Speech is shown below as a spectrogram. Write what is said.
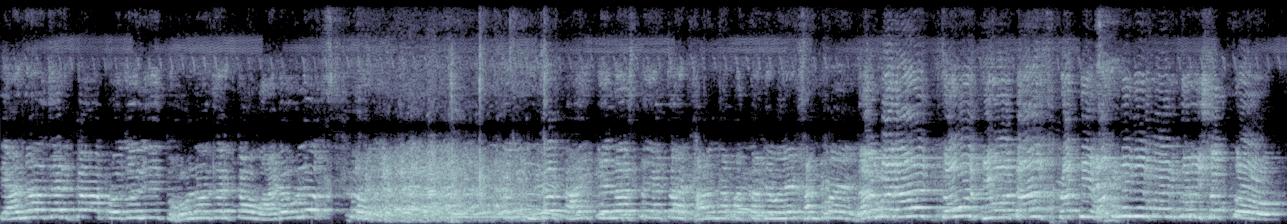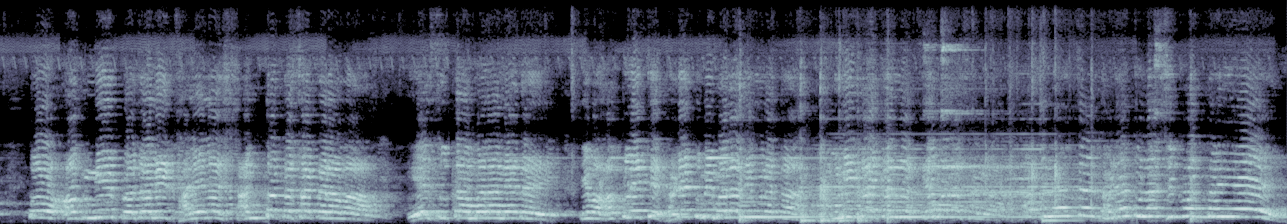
त्यानं जर का प्रज्वलित होणं जर का वाढवलं असतं, तर तुझं काय केलं असतं याचा खालना पत्ता तेव्हा एक सांगतोय. धर्मराज! तो दिवदास प्रति अग्नि निर्माण करू शकतो. तो अग्नि प्रज्वलित झालेला शांत कसा करावा? हे सुद्धा मला ज्ञान आहे किंवा अकलेचे धडे तुम्ही मला देऊ नका. तुम्ही काय करणार ते मला सांगा. आपल्याचे धडे तुला शिकवत नाहीये.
